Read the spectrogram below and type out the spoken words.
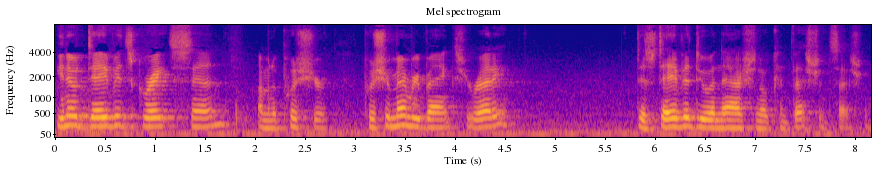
You know David's great sin? I'm going to push your push your memory banks. You ready? Does David do a national confession session?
